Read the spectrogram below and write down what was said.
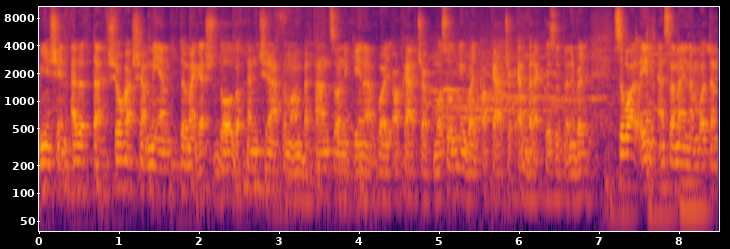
ugyanis én előtte soha semmilyen tömeges dolgot nem csináltam, amiben betáncolni kéne, vagy akár csak mozogni, vagy akár csak emberek között lenni, vagy... Szóval én ezzel nagyon nem voltam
